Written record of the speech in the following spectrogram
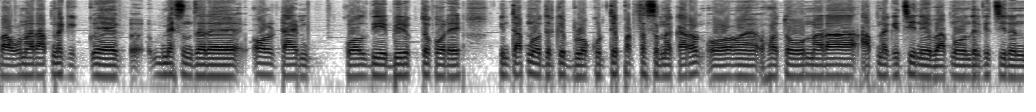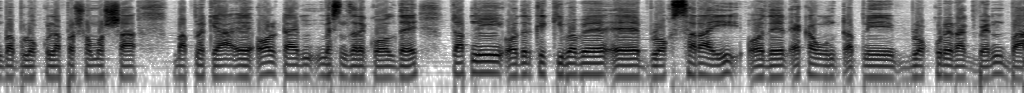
বা ওনারা আপনাকে মেসেঞ্জারে অল টাইম কল দিয়ে বিরক্ত করে, কিন্তু আপনি ওদেরকে ব্লক করতে পারতেছেন না। কারণ হয়তো ওনারা আপনাকে চিনে বা আপনি ওদেরকে চিনেন বা ব্লক করলে আপনার সমস্যা বা আপনাকে অল টাইম মেসেঞ্জারে কল দেয়। তো আপনি ওদেরকে কীভাবে ব্লক ছাড়াই ওদের অ্যাকাউন্ট আপনি ব্লক করে রাখবেন বা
